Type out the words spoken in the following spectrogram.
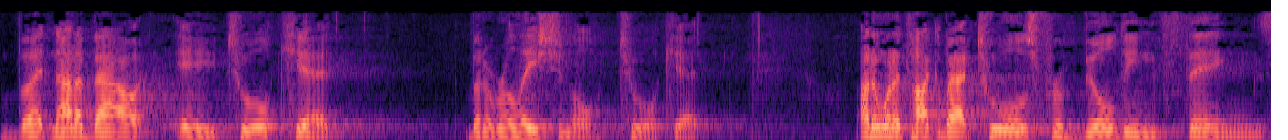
but not about a toolkit, but a relational toolkit. I don't want to talk about tools for building things.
